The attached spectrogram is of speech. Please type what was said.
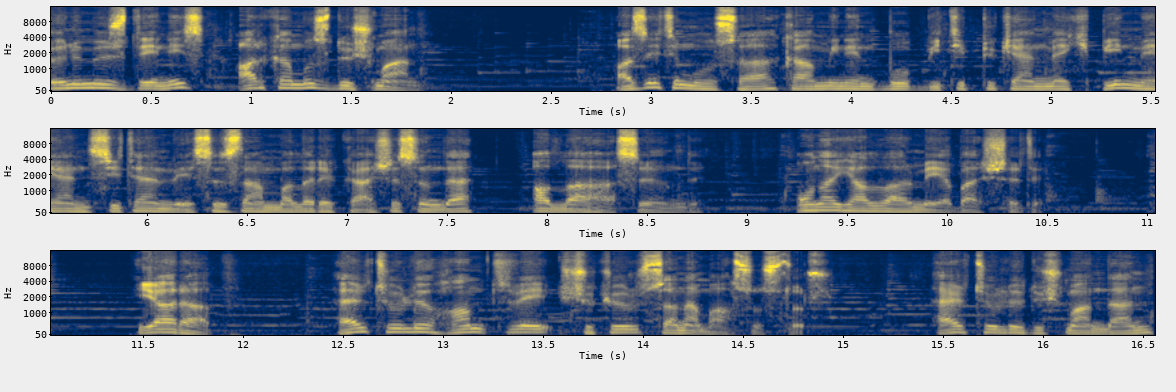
Önümüz deniz, arkamız düşman. Hz. Musa kavminin bu bitip tükenmek bilmeyen sitem ve sızlanmaları karşısında Allah'a sığındı. Ona yalvarmaya başladı. Ya Rab, her türlü hamd ve şükür sana mahsustur. Her türlü düşmandan,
